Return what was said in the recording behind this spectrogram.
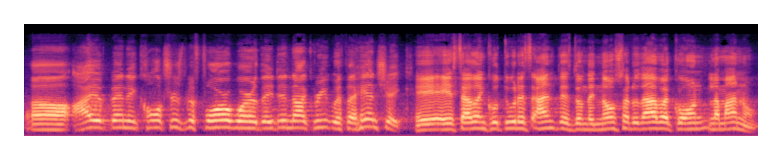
Uh, I have been in cultures before where they did not greet with a handshake. He estado en culturas antes donde no saludaba con la mano.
